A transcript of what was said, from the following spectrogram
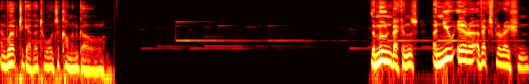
and work together towards a common goal. The moon beckons, a new era of exploration.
